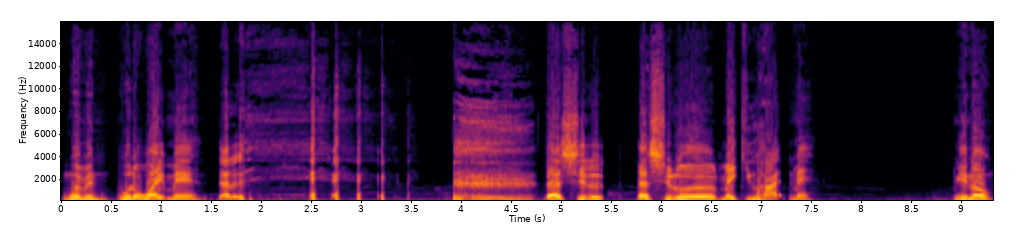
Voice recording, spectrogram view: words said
women with a white man that that should that should uh, make you hot man you know,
